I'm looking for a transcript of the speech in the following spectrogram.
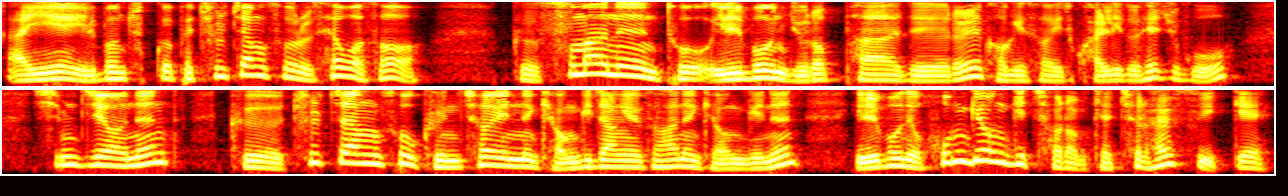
아예 일본 축구협회 출장소를 세워서 그 수많은 도 일본 유럽파들을 거기서 이제 관리도 해주고 심지어는 그 출장소 근처에 있는 경기장에서 하는 경기는 일본의 홈 경기처럼 개최를 할 수 있게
